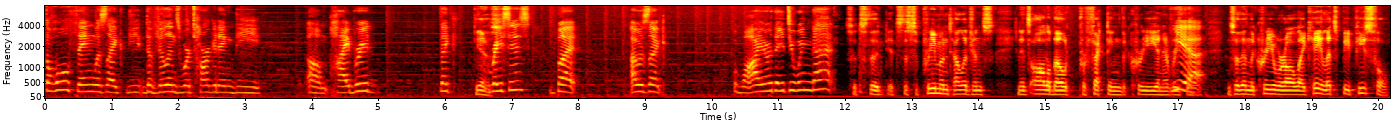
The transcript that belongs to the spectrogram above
the whole thing was like the the villains were targeting the um hybrid like yes. races but i was like why are they doing that So it's the it's the supreme intelligence, and it's all about perfecting the Kree and everything. Yeah. And so then the Kree were all like, "Hey, let's be peaceful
